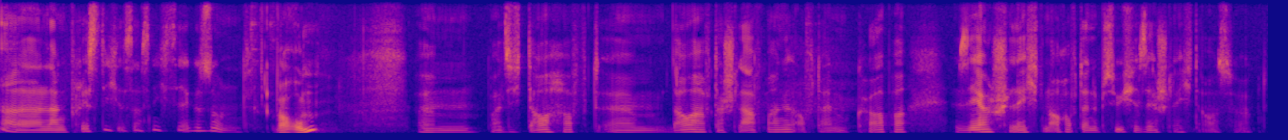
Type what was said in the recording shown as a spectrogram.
Ja, langfristig ist das nicht sehr gesund, Warum? Ähm, weil sich dauerhaft, ähm, dauerhafter Schlafmangel auf deinen Körper sehr schlecht und auch auf deine Psyche sehr schlecht auswirkt.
